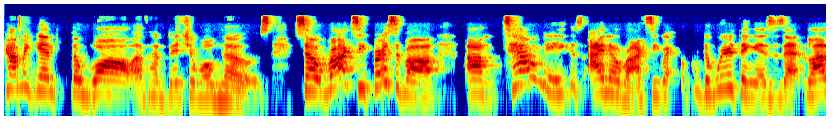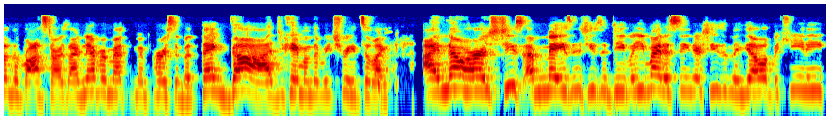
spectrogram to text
come against the wall of habitual no's. So Roxy, first of all, um, tell me, because I know Roxy, the weird thing is, is that a lot of the rock stars, I've never met them in person, but thank God you came on the retreat. So like, I know her, she's amazing. She's a diva. You might've seen her. She's in the yellow bikini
